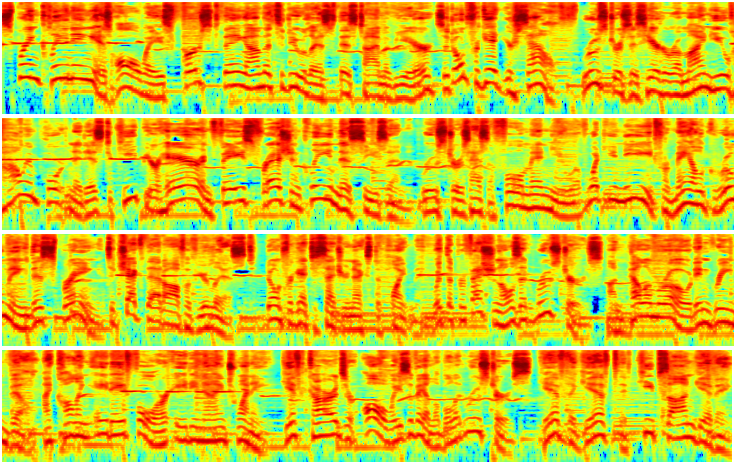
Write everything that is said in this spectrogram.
Spring cleaning is always first thing on the to do list this time of year, so don't forget yourself. Roosters is here to remind you how important it is to keep your hair and face fresh and clean this season. Roosters has a full menu of what you need for male grooming this spring. To check that off of your list, don't forget to set your next appointment with the professionals at Roosters on Pelham Road in Greenville by calling 884 8920. Gift cards are always available at Roosters. Give the gift that keeps on giving.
